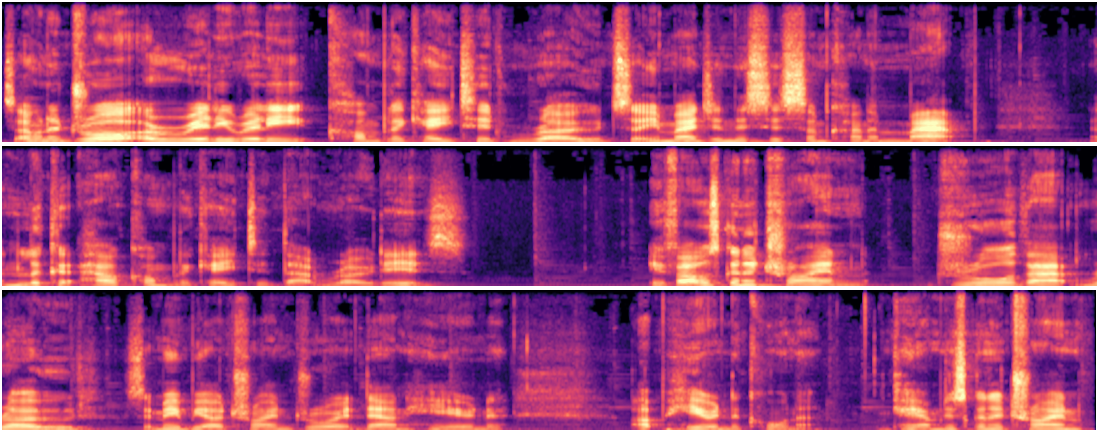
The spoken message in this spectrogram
So I'm to draw a really, really complicated road. So imagine this is some kind of map and look at how complicated that road is. If I was going to try and draw that road, so maybe I'll try and draw it down here and up here in the corner. Okay, I'm just going to try and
